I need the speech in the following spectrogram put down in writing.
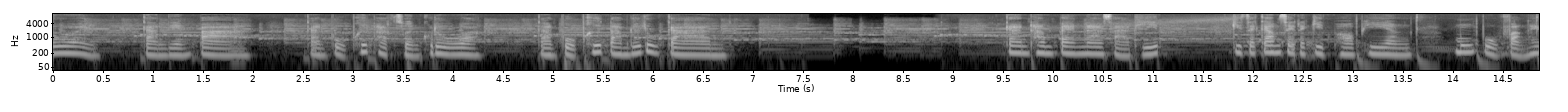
ด้วย การเลี้ยงปลา การปลูกพืชผักสวนครัว การปลูกพืชตามฤดูกาล การทำแปลงนาสาธิต กิจกรรมเศรษฐกิจพอเพียง มุ่งปลูกฝังให้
